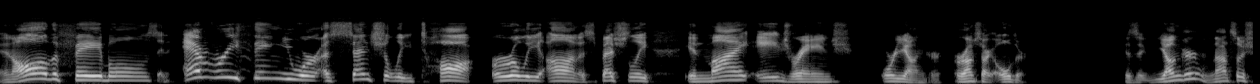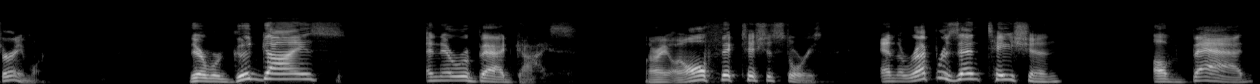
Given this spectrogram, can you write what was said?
and all the fables and everything you were essentially taught early on, especially in my age range or younger, or I'm sorry, older. Is it younger? not so sure anymore. There were good guys and there were bad guys. All right, all fictitious stories. And the representation of bad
